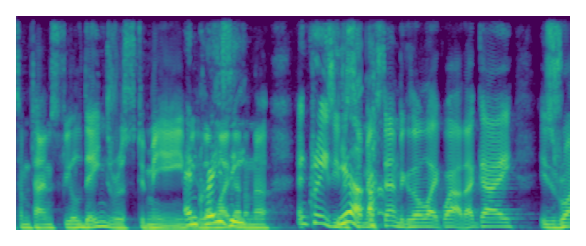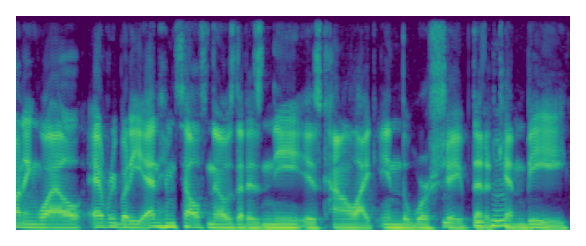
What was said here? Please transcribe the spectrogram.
sometimes feel dangerous to me and crazy. Like, I don't know, and crazy yeah. to some extent because I'm like, wow, that guy is running while everybody and himself knows that his knee is kind of like in the worst shape that mm-hmm. it can be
